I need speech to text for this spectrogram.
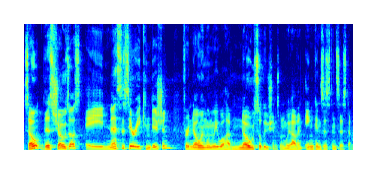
So this shows us a necessary condition for knowing when we will have no solutions, when we have an inconsistent system.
